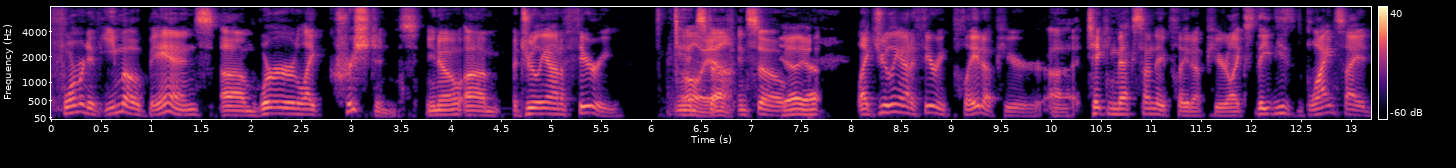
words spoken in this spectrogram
formative emo bands um were like christians you know um juliana theory and Oh, stuff yeah. and so yeah, yeah. like Juliana Theory played up here, uh, Taking Back Sunday played up here. Like they, these Blindside,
